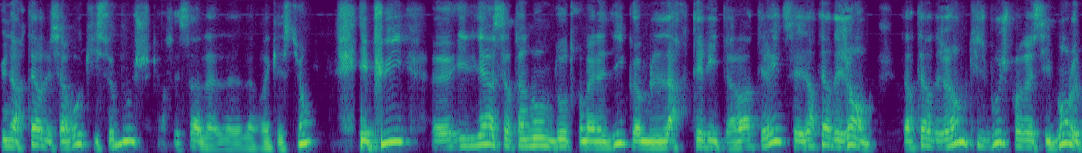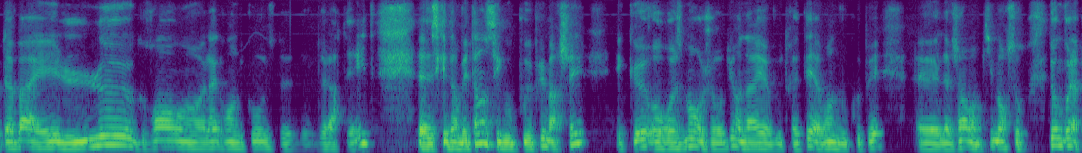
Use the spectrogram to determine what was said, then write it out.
une artère du cerveau qui se bouge, car c'est ça la vraie question. Et puis, euh, il y a un certain nombre d'autres maladies comme l'artérite. Alors, l'artérite, c'est les artères des jambes. Les artères des jambes qui se bougent progressivement. Le tabac est le grand, la grande cause de, l'artérite. Euh, ce qui est embêtant, c'est que vous ne pouvez plus marcher et que, heureusement, aujourd'hui, on arrive à vous traiter avant de vous couper euh, la jambe en petits morceaux. Donc, voilà.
